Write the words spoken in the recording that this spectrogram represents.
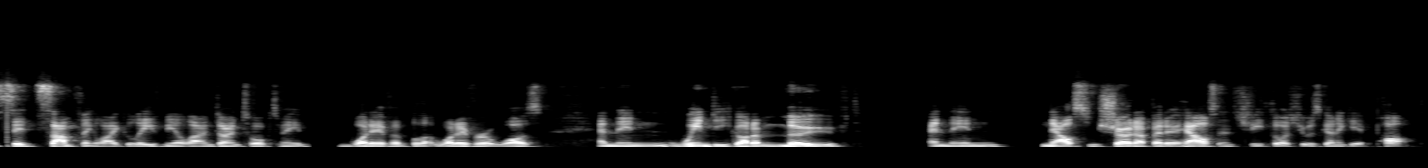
said something like "Leave me alone, don't talk to me," whatever whatever it was, and then Wendy got him moved, and then Nelson showed up at her house, and she thought she was going to get popped.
